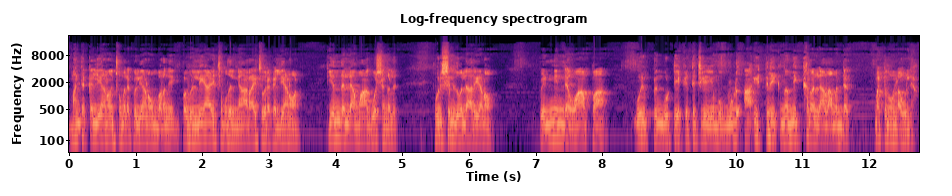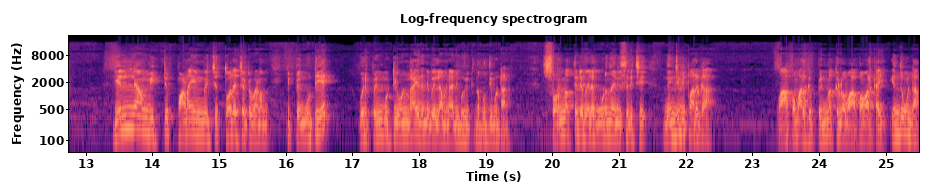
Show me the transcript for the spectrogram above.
മഞ്ഞക്കല്യാണവും ചുമലക്കല്യാണവും പറഞ്ഞ് ഇപ്പൊ വെള്ളിയാഴ്ച മുതൽ ഞായറാഴ്ച വരെ കല്യാണമാണ്. എന്തെല്ലാം ആഘോഷങ്ങൾ പുരുഷൻ ഇതുപോലെ അറിയണോ? പെണ്ണിന്റെ വാപ്പ ഒരു പെൺകുട്ടിയെ കെട്ടിച്ചു കഴിയുമ്പോൾ ആ ഇട്ടിരിക്കുന്ന നിക്കറല്ലാതെ അവന്റെ മറ്റൊന്നും ഉണ്ടാവില്ല. എല്ലാം വിറ്റ് പണയം വെച്ച് തൊലച്ചിട്ട് വേണം ഈ പെൺകുട്ടിയെ. ഒരു പെൺകുട്ടി ഉണ്ടായതിന്റെ പേരിൽ അവൻ അനുഭവിക്കുന്ന ബുദ്ധിമുട്ടാണ്. സ്വർണത്തിന്റെ വില കൂടുന്നതനുസരിച്ച് നെഞ്ചിടിപ്പാർക്ക വാപ്പമാർക്ക് പെൺമക്കളുടെ വാപ്പമാർക്കായി. എന്തുകൊണ്ടാണ്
